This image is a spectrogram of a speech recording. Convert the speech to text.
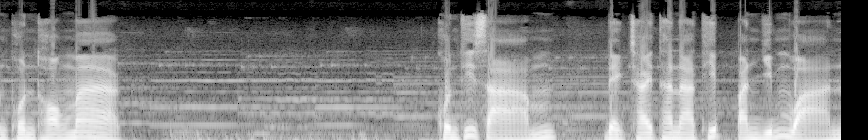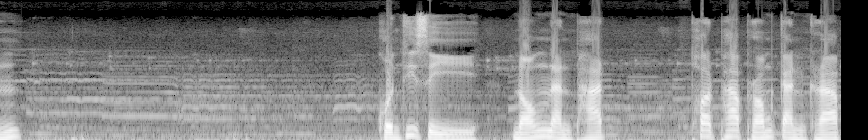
รณ์พลทองมาก คนที่สาม เด็กชายธนาทิพย์ปันยิ้มหวาน คนที่สี่น้องนันพัฒน์ทอดผ้าพร้อมกันครับ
